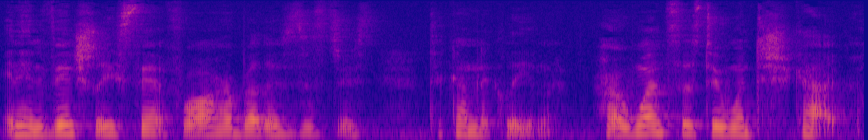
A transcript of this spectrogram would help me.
and eventually sent for all her brothers and sisters to come to Cleveland. Her one sister went to Chicago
